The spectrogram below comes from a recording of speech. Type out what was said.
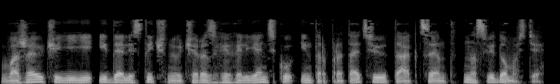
вважаючи її ідеалістичною через гегельянську інтерпретацію та акцент на свідомості.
